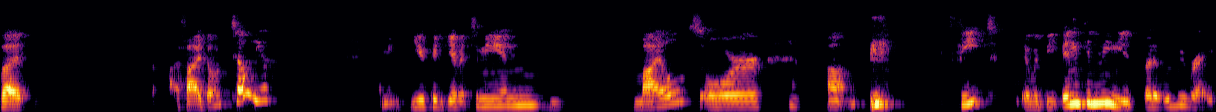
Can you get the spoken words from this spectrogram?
but if I don't tell you, I mean, you could give it to me in miles or um, feet. It would be inconvenient, but it would be right.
